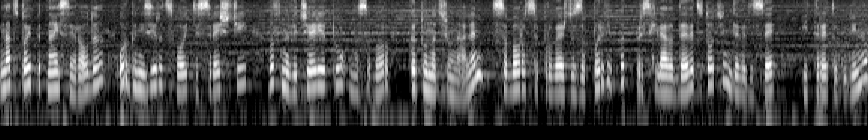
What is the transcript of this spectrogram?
над 115 рода организират своите срещи в навечерието на събор. Като национален, съборът се провежда за първи път през 1993 година.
